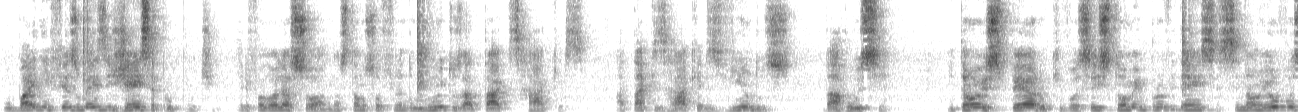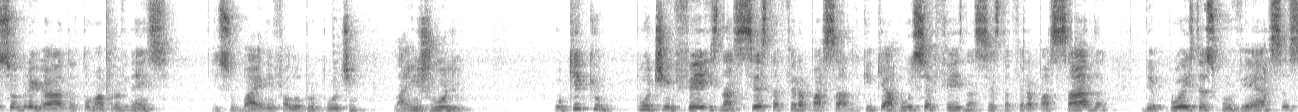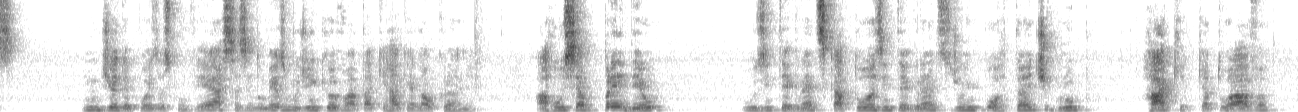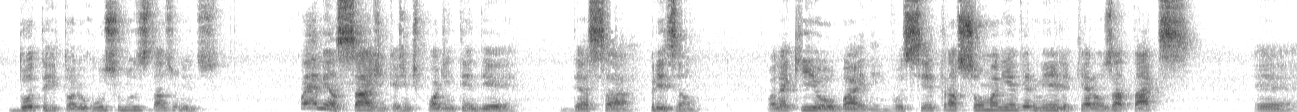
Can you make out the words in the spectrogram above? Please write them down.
o Biden fez uma exigência para o Putin. Ele falou: Olha só, nós estamos sofrendo muitos ataques hackers, ataques hackers vindos da Rússia. Então eu espero que vocês tomem providências, senão eu vou ser obrigado a tomar providência. Isso o Biden falou para o Putin lá em julho. O que, que o Putin fez na sexta-feira passada? O que, que a Rússia fez na sexta-feira passada, depois das conversas, um dia depois das conversas e no mesmo dia em que houve um ataque hacker na Ucrânia? A Rússia prendeu os integrantes, 14 integrantes de um importante grupo hacker que atuava do território russo nos Estados Unidos. Qual é a mensagem que a gente pode entender dessa prisão? Olha aqui, o Biden, você traçou uma linha vermelha, que eram os ataques é,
